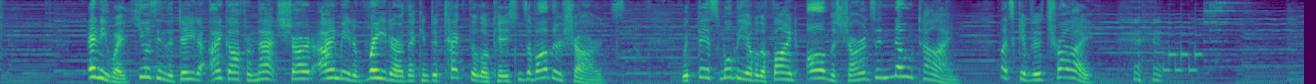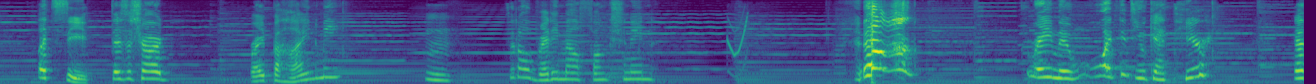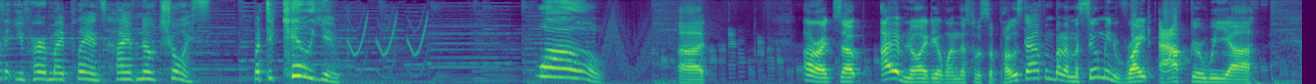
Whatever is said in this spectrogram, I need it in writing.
Anyway, using the data I got from that shard, I made a radar that can detect the locations of other shards. With this, we'll be able to find all the shards in no time. Let's give it a try. Let's see, there's a shard right behind me? Hmm, is it already malfunctioning? Ah! Raymond, what did you get here? Now that you've heard my plans, I have no choice but to kill you! Whoa! Uh, alright, so I have no idea when this was supposed to happen, but I'm assuming right after we, uh,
